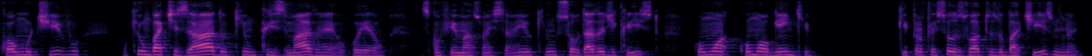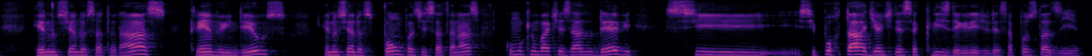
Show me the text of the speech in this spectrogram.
Qual o motivo, o que um batizado, o que um crismado, né? Ocorreram as confirmações também, o que um soldado de Cristo, como, como alguém que, que professou os votos do batismo, né? Renunciando a Satanás, crendo em Deus, renunciando às pompas de Satanás, como que um batizado deve se, se portar diante dessa crise da igreja, dessa apostasia,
